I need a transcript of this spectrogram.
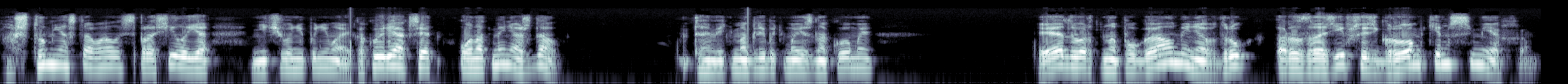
А что мне оставалось? Спросила я, ничего не понимая. Какой реакции он от меня ждал? Там ведь могли быть мои знакомые. Эдвард напугал меня, вдруг разразившись громким смехом.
